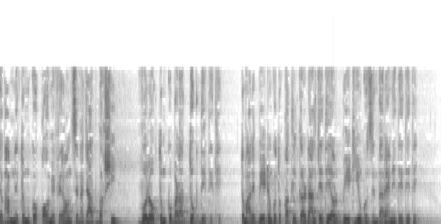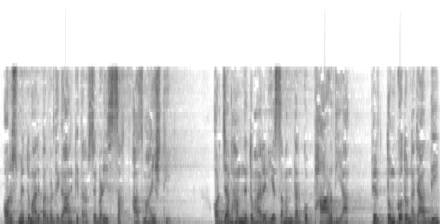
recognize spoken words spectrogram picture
जब हमने तुमको कौम फिरौन से नजात बख्शी, वो लोग तुमको बड़ा दुख देते थे। तुम्हारे बेटों को तो कत्ल कर डालते थे और बेटियों को ज़िंदा रहने देते थे। और उसमें तुम्हारे परवरदिगार की तरफ़ से बड़ी सख्त आजमाइश थी। और जब हमने तुम्हारे लिए समंदर को फाड़ दिया, फिर तुमको तो नजात दी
